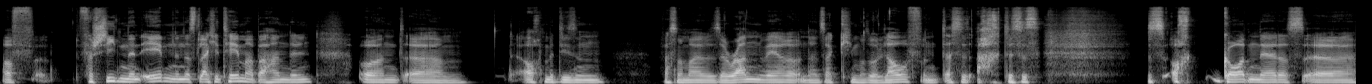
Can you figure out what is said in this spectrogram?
auf verschiedenen Ebenen das gleiche Thema behandeln und ähm, auch mit diesem, was normalerweise Run wäre und dann sagt Kimo so Lauf und das ist, ach, das ist, das ist auch Gordon, der das, äh,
